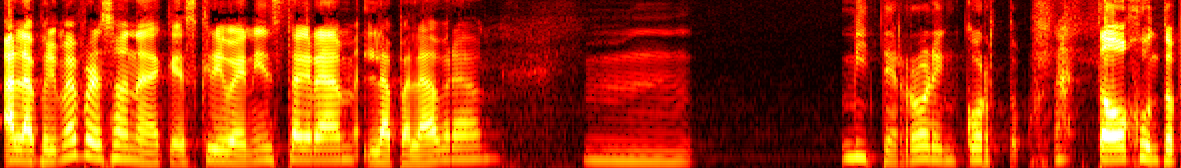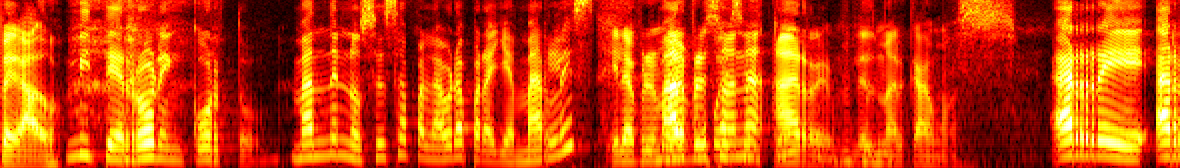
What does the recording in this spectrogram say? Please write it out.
A la primera persona que escriba en Instagram la palabra Mm, mi terror en corto. Todo junto pegado. Mi terror en corto. Mándenos esa palabra para llamarles. Y la primera Marco, ¿puede persona, arre, les marcamos. Arre, arre,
